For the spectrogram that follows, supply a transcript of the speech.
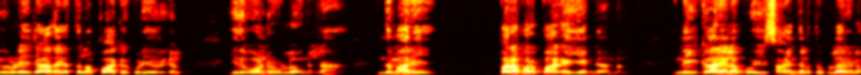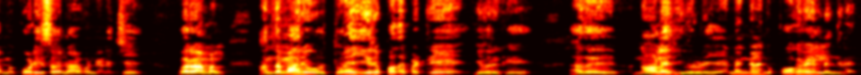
இவருடைய ஜாதகத்தெல்லாம் பார்க்கக்கூடியவர்கள் இது போன்று உள்ளவங்கள்லாம் இந்த மாதிரி பரபரப்பாக இயங்காமல் இன்னைக்கு காலையில் போய் சாயந்தரத்துக்குள்ளார நம்ம கோடீஸ்வரன் ஆகும்னு நினச்சி வராமல் அந்த மாதிரி ஒரு துறை இருப்பதை பற்றியே இவருக்கு அது நாலேஜ் இவருடைய எண்ணங்கள் இங்கே போகவே இல்லைங்கிறார்.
